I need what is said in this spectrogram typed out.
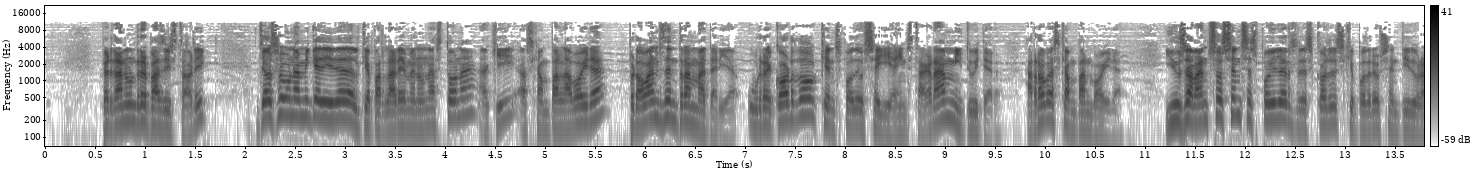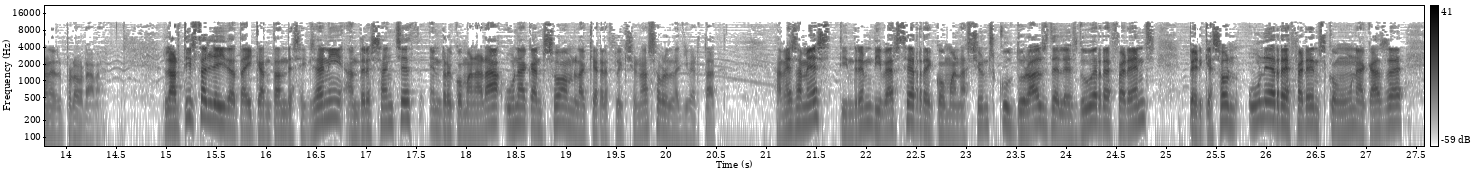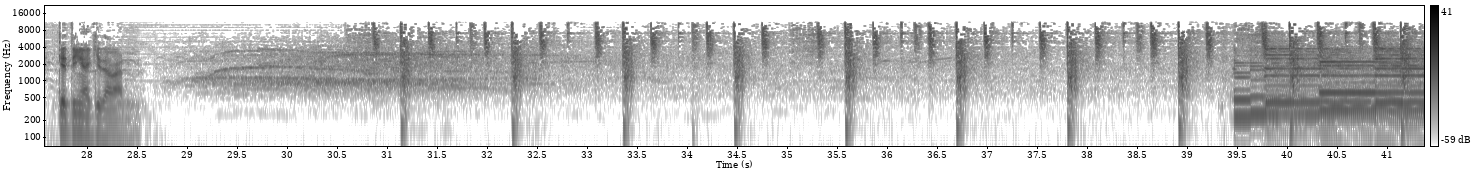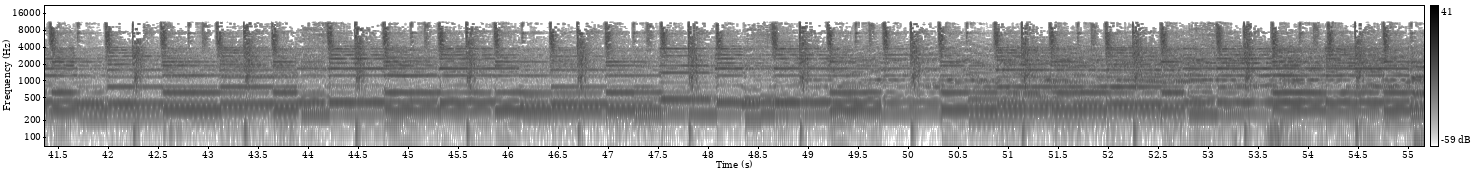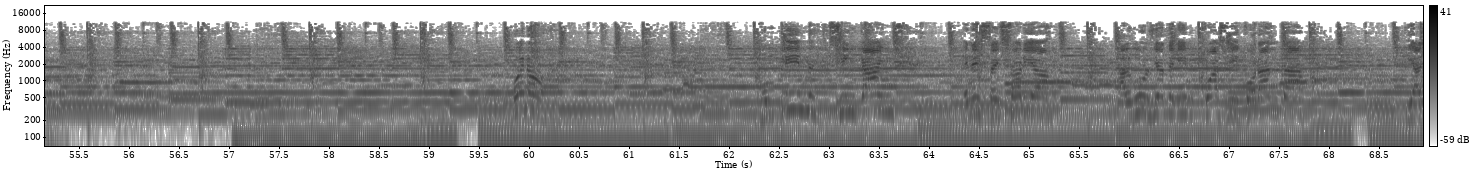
Per tant, un repàs històric. Ja us feu una mica d'idea del que parlarem en una estona, aquí, escampant la boira, però abans d'entrar en matèria, us recordo que ens podeu seguir a Instagram i Twitter, arroba escampant boira, i us avanço sense spoilers les coses que podreu sentir durant el programa. L'artista lleidatà i cantant de Sexani, Andrés Sánchez, en recomanarà una cançó amb la que reflexionar sobre la llibertat. A més a més, tindrem diverses recomanacions culturals de les dues referents perquè són unes referents com una casa que tinc aquí davant.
